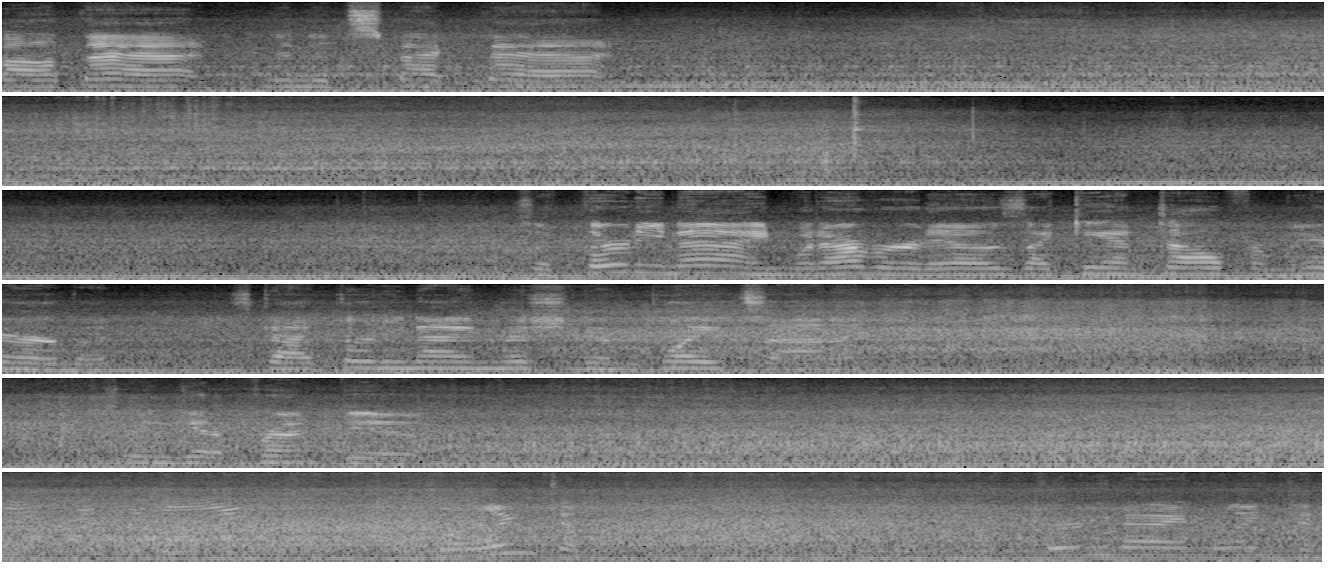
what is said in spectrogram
about that. Didn't that. A 39, whatever it is. I can't tell from here, but it's got 39 Michigan plates on it. So we can get a front view. Lincoln. 39 Lincoln.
